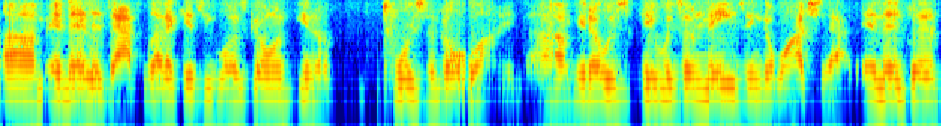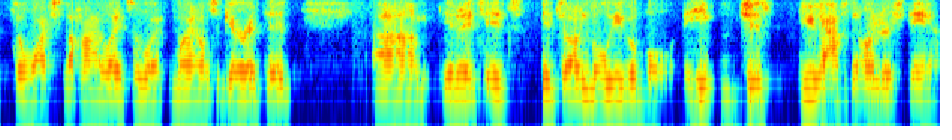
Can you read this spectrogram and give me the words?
Um, and then as athletic as he was going, you know, towards the goal line, uh, you know, it was it was amazing to watch that. And then to to watch the highlights of what Myles Garrett did, um, you know, it's it's it's unbelievable. He just you have to understand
